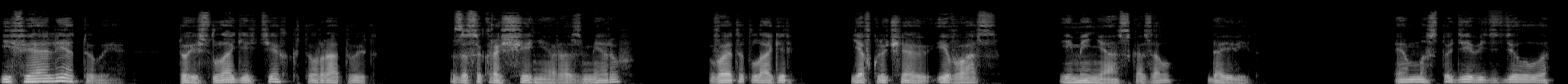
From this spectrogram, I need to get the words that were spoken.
и фиолетовые, то есть лагерь тех, кто ратует за сокращение размеров. В этот лагерь я включаю и вас, и меня, — сказал Давид. Эмма-109 сделала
